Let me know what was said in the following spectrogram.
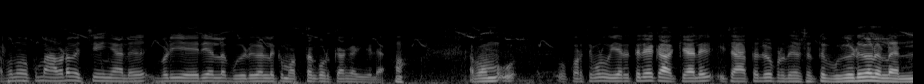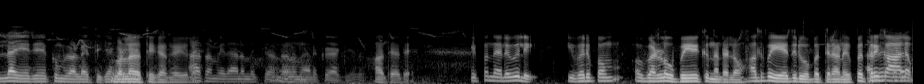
അപ്പോൾ നോക്കുമ്പോൾ അവിടെ വെച്ച് കഴിഞ്ഞാൽ ഇവിടെ ഈ ഏരിയയിലുള്ള വീടുകളിലേക്ക് മൊത്തം കൊടുക്കാൻ കഴിയില്ല. അപ്പം കുറച്ചും കൂടി ഉയരത്തിലേക്ക് ആക്കിയാൽ ഈ ചാത്തല്ലൂർ പ്രദേശത്ത് വീടുകളുള്ള എല്ലാ ഏരിയക്കും വെള്ളം എത്തിക്കാൻ വെള്ളം കഴിയും. എത്തിക്കാൻ കഴിയില്ല. ആ സംവിധാനം വെച്ചുകൊണ്ടാണ് നിലയ്ക്ക് ആക്കിയത്. അതെ അതെ. ഇപ്പം നിലവിൽ ഇവരിപ്പം വെള്ളം ഉപയോഗിക്കുന്നുണ്ടല്ലോ. അതിപ്പോൾ ഏത് രൂപത്തിലാണ്? ഇപ്പം ഇത്രയും കാലം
